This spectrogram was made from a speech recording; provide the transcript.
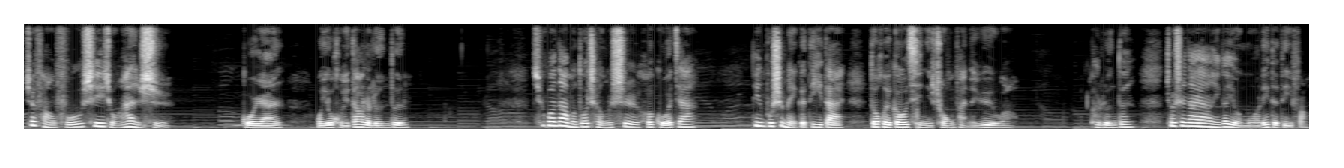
这仿佛是一种暗示。果然，我又回到了伦敦。去过那么多城市和国家，并不是每个地带都会勾起你重返的欲望。可伦敦就是那样一个有魔力的地方。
